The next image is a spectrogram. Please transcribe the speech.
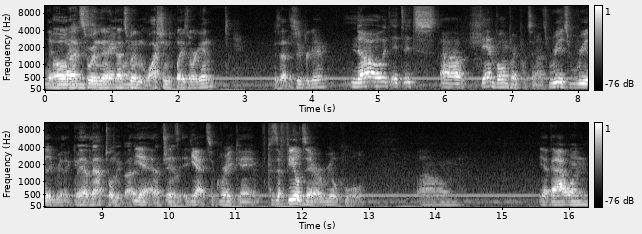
Living Oh, Legends that's when the, that's one. when Washington plays Oregon. Is that the super game? No, it, it, it's uh, Dan Bonebrick puts it on. It's, re- it's really really good. Yeah, Matt told me about it. Yeah, it's, yeah, it's a great game because the fields there are real cool. Um, yeah, that one,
